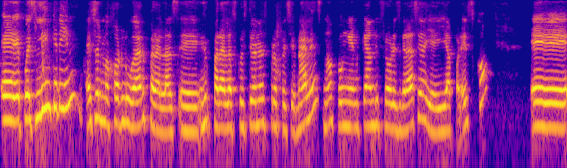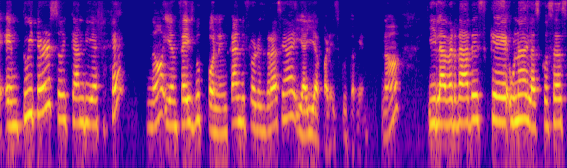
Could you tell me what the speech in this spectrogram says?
Eh, pues LinkedIn es el mejor lugar para las, eh, para las cuestiones profesionales, ¿no? Pongan Candy Flores Gracia y ahí aparezco. Eh, en Twitter soy Candy FG, ¿no? Y en Facebook ponen Candy Flores Gracia y ahí aparezco también, ¿no? Y la verdad es que una de las cosas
